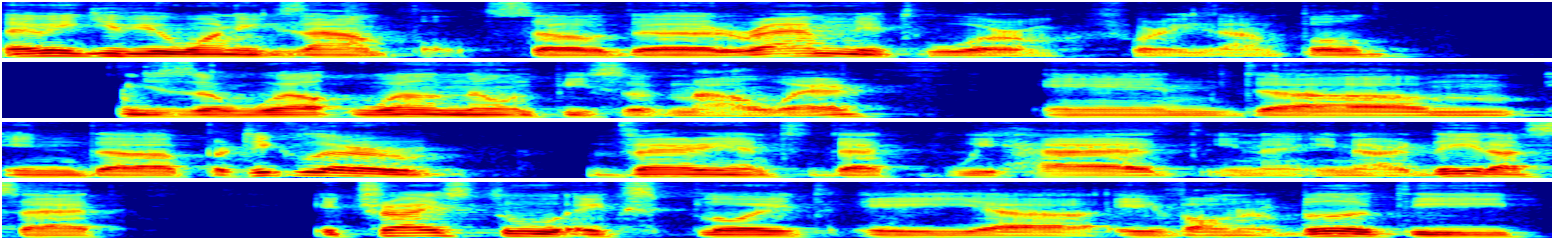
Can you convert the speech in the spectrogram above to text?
Let me give you one example. So the Ramnit worm, for example, is a well well known piece of malware, and um, in the particular variant that we had in, in our data set, it tries to exploit a, uh, a vulnerability.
